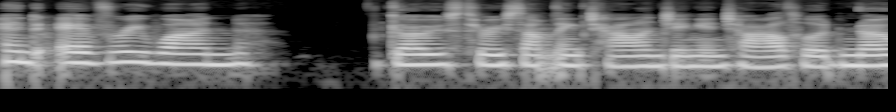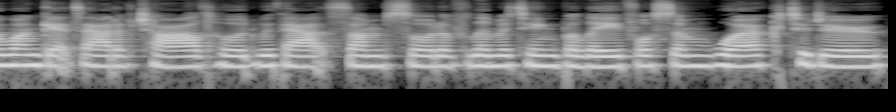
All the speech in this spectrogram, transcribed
And everyone goes through something challenging in childhood. No one gets out of childhood without some sort of limiting belief or some work to do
